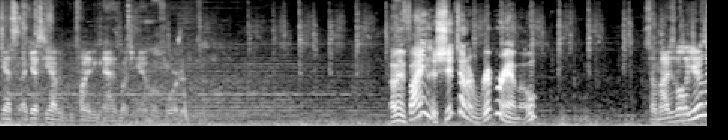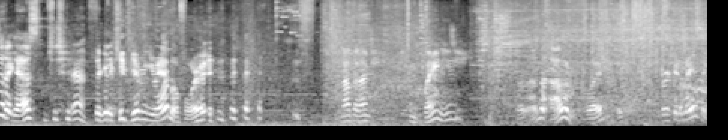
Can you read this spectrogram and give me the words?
guess I guess you haven't been finding as much ammo for it. I've been finding a shit ton of Ripper ammo. So might as well use it, I guess. Yeah. They're gonna keep giving you ammo for it. Not that I'm complaining. I'm not, I wouldn't. It's freaking amazing.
